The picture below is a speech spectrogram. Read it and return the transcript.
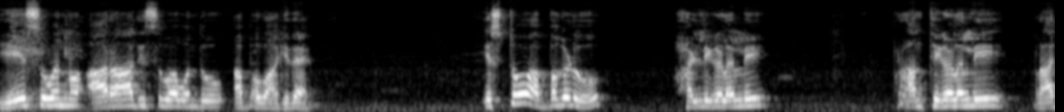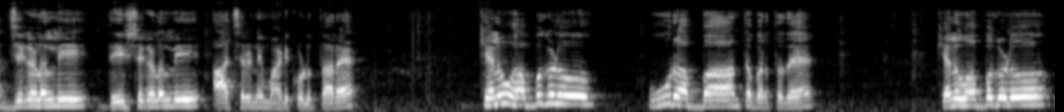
ಯೇಸುವನ್ನು ಆರಾಧಿಸುವ ಒಂದು ಹಬ್ಬವಾಗಿದೆ. ಎಷ್ಟೋ ಹಬ್ಬಗಳು ಹಳ್ಳಿಗಳಲ್ಲಿ, ಪ್ರಾಂತ್ಯಗಳಲ್ಲಿ, ರಾಜ್ಯಗಳಲ್ಲಿ, ದೇಶಗಳಲ್ಲಿ ಆಚರಣೆ ಮಾಡಿಕೊಳ್ಳುತ್ತಾರೆ. ಕೆಲವು ಹಬ್ಬಗಳು ಊರ ಹಬ್ಬ ಅಂತ ಬರ್ತದೆ. ಕೆಲವು ಹಬ್ಬಗಳು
